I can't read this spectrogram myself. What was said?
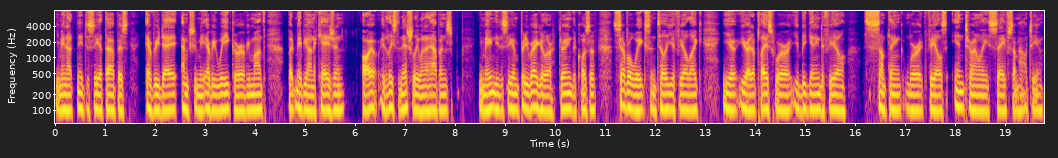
You may not need to see a therapist every day, excuse me, every week or every month, but maybe on occasion, or at least initially when it happens, you may need to see them pretty regular during the course of several weeks until you feel like you're at a place where you're beginning to feel something where it feels internally safe somehow to you.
